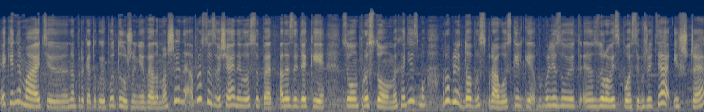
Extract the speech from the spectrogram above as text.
які не мають, е, наприклад, такої потужної веломашини, а просто звичайний велосипед. Але завдяки цьому простому механізму роблять добру справу, оскільки популяризують е, здоровий спосіб життя і ще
